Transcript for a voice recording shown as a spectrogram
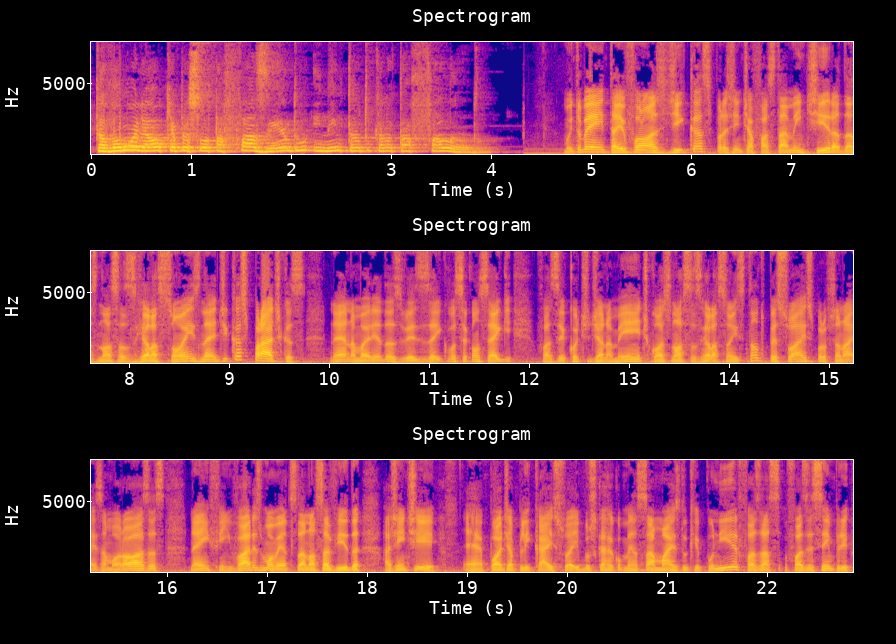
Então vamos olhar o que a pessoa está fazendo e nem tanto o que ela está falando. Muito bem, tá aí foram as dicas para a gente afastar a mentira das nossas relações, né? Dicas práticas, né? Na maioria das vezes aí que você consegue fazer cotidianamente com as nossas relações, tanto pessoais, profissionais, amorosas, né? Enfim, vários momentos da nossa vida a gente é, pode aplicar isso aí. Buscar recompensar mais do que punir, fazer, fazer sempre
